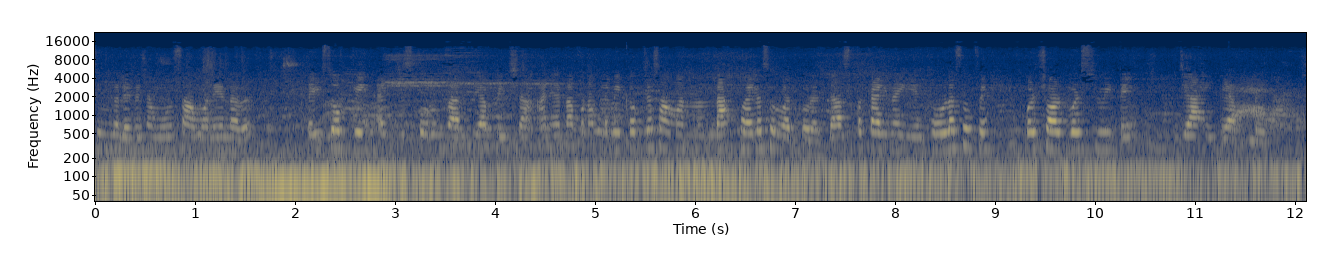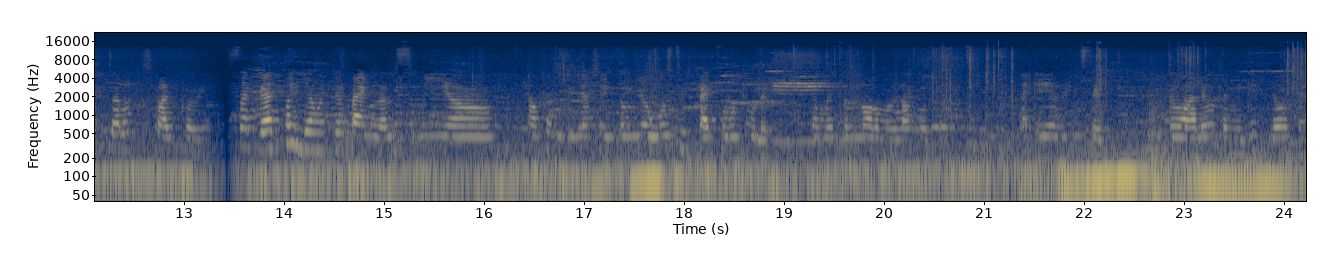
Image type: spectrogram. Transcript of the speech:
सिंगल आहे त्याच्यामुळे सामान येणारच इट्स ओके ॲडजस्ट करून जाते अपेक्षा. आणि आता आपण आपल्या मेकअपच्या सामान दाखवायला सुरुवात करूयात. जास्त काही नाही आहे थोडंसंच आहे बट शॉर्ट बट स्वीट आहे जे आहे ते आपलं चला स्टार्ट करूया सगळ्यात पहिल्या म्हणजे बँगल्स मी ह्या फोनची असं एकदम व्यवस्थित पॅक करून ठेवले. त्यामुळे एकदम नॉर्मल दाखवतो. एअरिंग सेट तिथं आल्या होत्या मी घेतल्या होत्या.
